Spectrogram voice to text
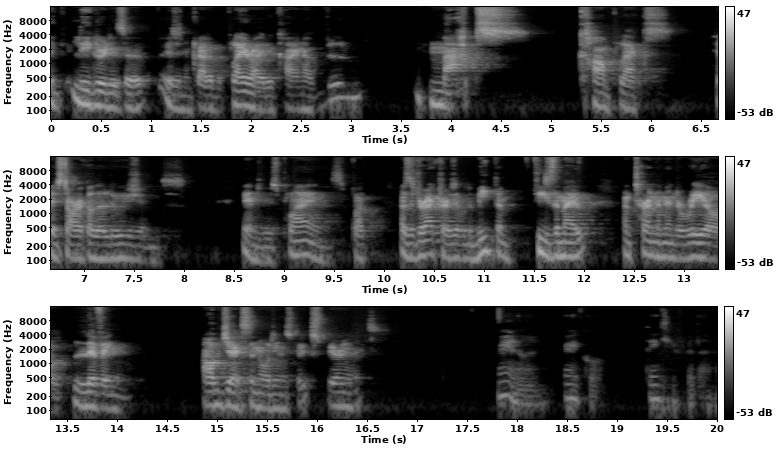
Leegrid is a is an incredible playwright who kind of maps complex historical illusions into his plays. But as a director, I was able to meet them, tease them out, and turn them into real living objects an audience could experience. Right on. Very cool. Thank you for that.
